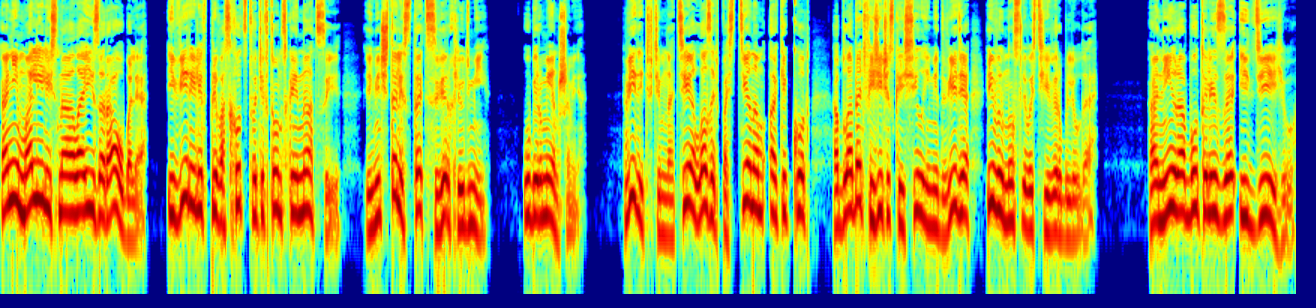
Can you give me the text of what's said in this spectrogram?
Они молились на Алаиза Раубаля и верили в превосходство тевтонской нации и мечтали стать сверхлюдьми, уберменшами. Видеть в темноте, лазать по стенам, аки-кот, обладать физической силой медведя и выносливостью верблюда. Они работали за идею,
